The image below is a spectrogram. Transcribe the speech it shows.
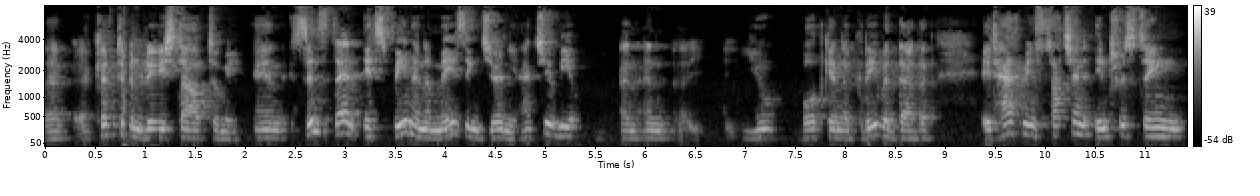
uh, Clifton reached out to me, and since then it's been an amazing journey. Actually, we and and uh, you both can agree with that that it has been such an interesting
